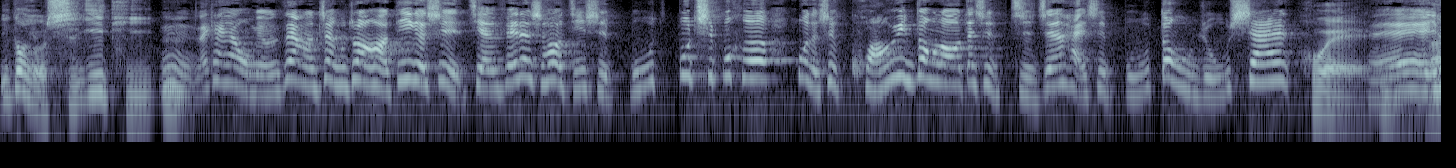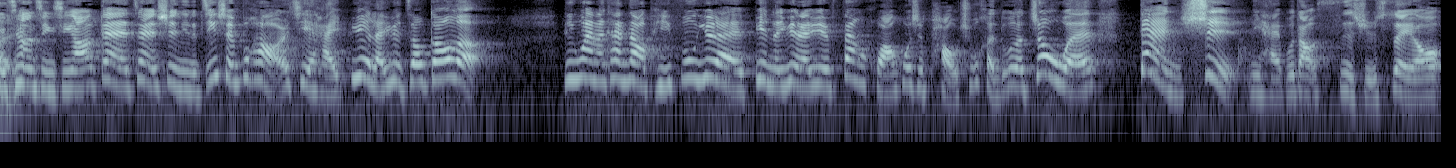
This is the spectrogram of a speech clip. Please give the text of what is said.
一共有十一题。嗯，来看看我们有这样的症状哈。第一个是减肥的时候，即使不不吃不喝，或者是狂运动喽，但是指针还是不动如山。会。哎，有这样情形啊！再来，再是你的精神不好，而且还越来越糟糕了。另外呢，看到皮肤越来变得越来越泛黄，或是跑出很多的皱纹，但是你还不到四十岁哦，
